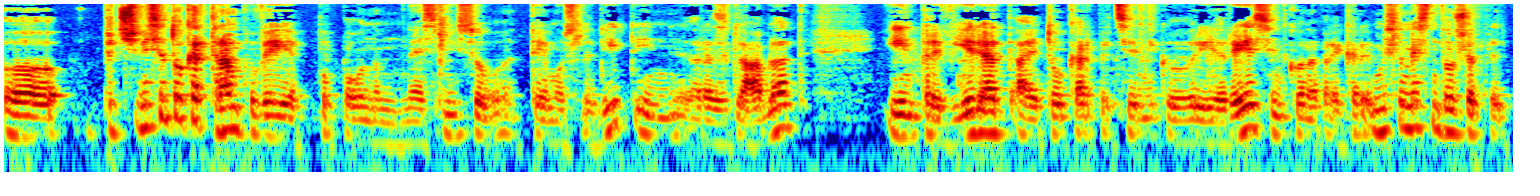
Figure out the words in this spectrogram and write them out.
Uh, Pač, mislim, to, kar Trump pove, je popolnoma nesmisel temu slediti in razglabljati in preverjati, ali je to, kar predsednik govori, res in tako naprej. Ker, mislim, mislim, to še pred,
